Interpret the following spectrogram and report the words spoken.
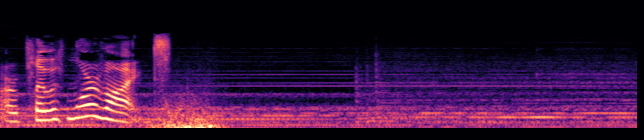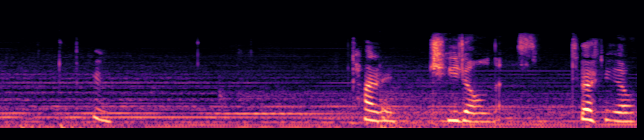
or play with more vines. Kind of cheat on this. So I can go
